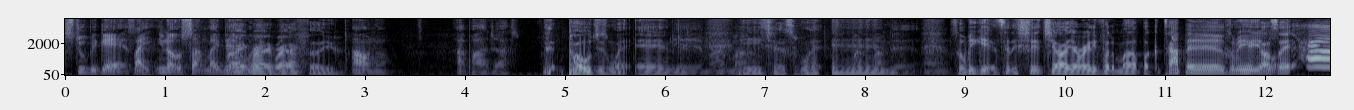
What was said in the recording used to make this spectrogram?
stupid gas. Like you know something like that. right, right, right. I feel you. I don't know. I apologize. Poe just went in. Yeah, my- my- he just went in. My bad. So we get into the shit, y'all. Y'all ready for the motherfucking topics? Let me hear y'all say, ah.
